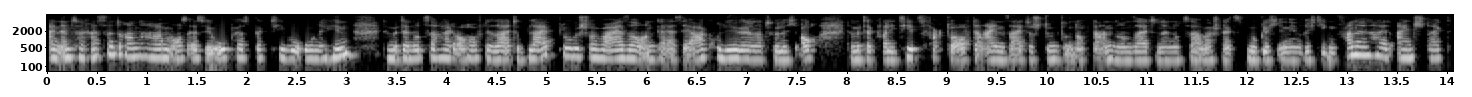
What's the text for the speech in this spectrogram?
ein Interesse dran haben aus SEO-Perspektive ohnehin, damit der Nutzer halt auch auf der Seite bleibt logischerweise und der SEA-Kollege natürlich auch, damit der Qualitätsfaktor auf der einen Seite stimmt und auf der anderen Seite der Nutzer aber schnellstmöglich in den richtigen Funnel halt einsteigt,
